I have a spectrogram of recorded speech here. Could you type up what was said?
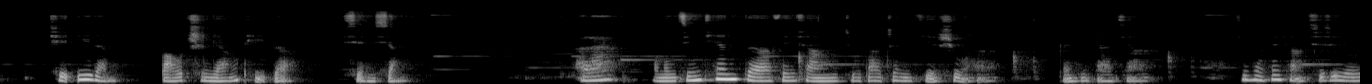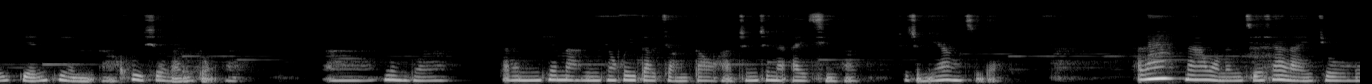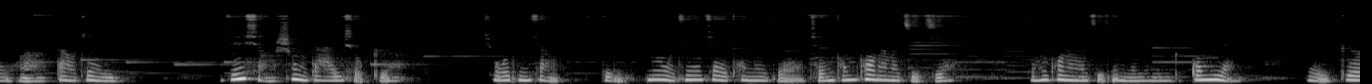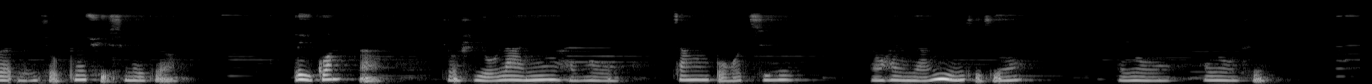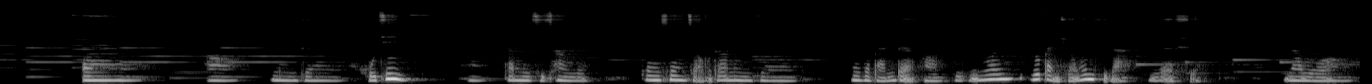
却依然保持两体的现象。好啦，我们今天的分享就到这里结束哈，感谢大家。今天分享其实有一点点啊晦涩难懂啊，啊那个大概明天吧，明天会到讲到哈真正的爱情哈，是怎么样子的。好啦，那我们接下来就啊到这里。我今天想送大家一首歌，就我挺想给，因为我今天在看那个《乘风破浪的姐姐》，《乘风破浪的姐姐》里面的那个公演，有一个有一首歌曲是那个《泪光》啊，就是由那英还有张柏芝，然后还有杨钰莹姐姐，还有还有谁？嗯，哦，那个胡静，嗯，他们一起唱的，但是现在找不到那个那个版本啊，就是因为有版权问题吧，应该是。那我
